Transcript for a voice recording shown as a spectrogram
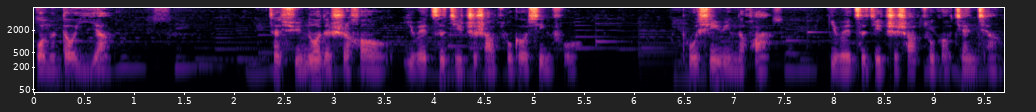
我们都一样，在许诺的时候，以为自己至少足够幸福；不幸运的话，以为自己至少足够坚强。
